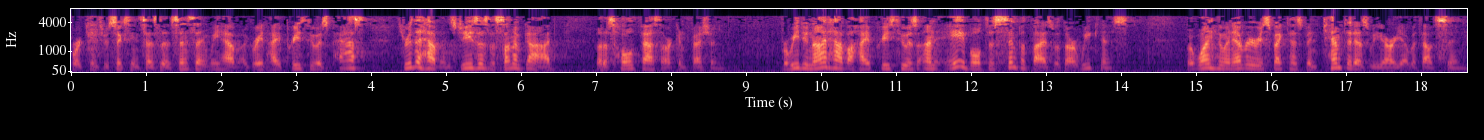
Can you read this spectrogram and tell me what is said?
14 through 16 says this Since then we have a great high priest who has passed through the heavens, Jesus, the Son of God, let us hold fast our confession. For we do not have a high priest who is unable to sympathize with our weakness, but one who in every respect has been tempted as we are, yet without sin.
